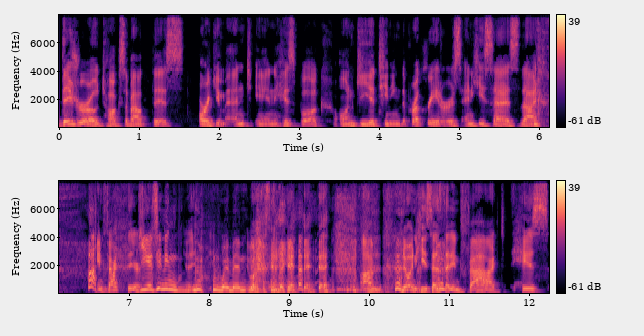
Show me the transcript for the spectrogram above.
de Giraud talks about this argument in his book on guillotining the procreators, and he says that in fact, they're guillotining women. um, no, and he says that in fact, his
